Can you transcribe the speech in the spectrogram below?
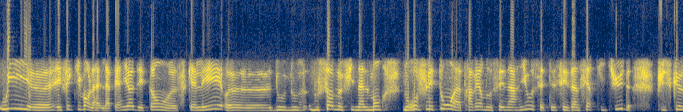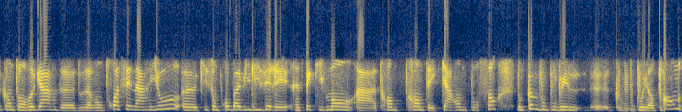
Oui, euh, effectivement, la, période étant euh, ce qu'elle est, euh, nous, nous, sommes finalement, nous reflétons à travers nos scénarios ces incertitudes, puisque quand on regarde, nous avons trois scénarios qui sont probabilisés respectivement à 30, 30 et 40 Donc, comme vous pouvez, pouvez l'entendre,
